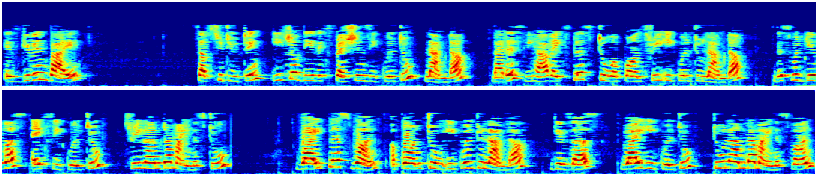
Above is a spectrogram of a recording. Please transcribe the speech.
is given by substituting each of these expressions equal to lambda. That is, we have x plus 2 upon 3 equal to lambda. This would give us x equal to 3 lambda minus 2. y plus 1 upon 2 equal to lambda gives us y equal to 2 lambda minus 1.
